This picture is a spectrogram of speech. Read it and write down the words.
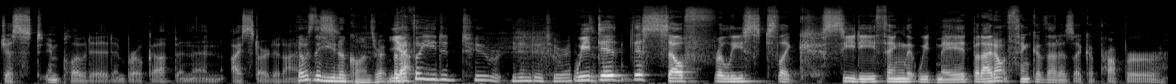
just imploded and broke up. And then I started. Islands. That was the unicorns, right? But I thought you did two. You didn't do two records. We did this self-released like CD thing that we'd made, but I don't think of that as like a proper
